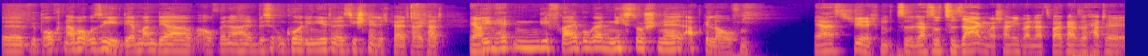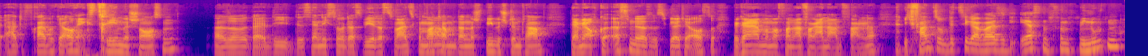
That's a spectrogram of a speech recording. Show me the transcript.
Äh, wir brauchten aber Ose, der Mann, der, auch wenn er halt ein bisschen unkoordinierter ist, die Schnelligkeit halt hat. Ja. Den hätten die Freiburger nicht so schnell abgelaufen. Ja, ist schwierig, das so zu sagen. Wahrscheinlich, weil in der zweiten Halbzeit hatte, hatte Freiburg ja auch extreme Chancen. Also da, die, das ist ja nicht so, dass wir das 2-1 gemacht ja. haben und dann das Spiel bestimmt haben. Wir haben ja auch geöffnet, das ist, gehört ja auch so. Wir können einfach mal von Anfang an anfangen. Ne? Ich fand so witzigerweise, die ersten fünf Minuten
